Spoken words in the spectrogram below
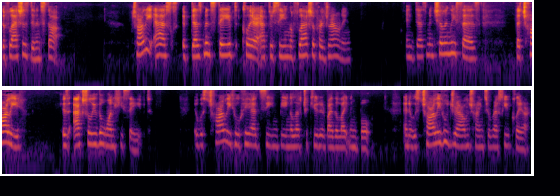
the flashes didn't stop. Charlie asks if Desmond saved Claire after seeing a flash of her drowning. And Desmond chillingly says that Charlie is actually the one he saved. It was Charlie who he had seen being electrocuted by the lightning bolt, and it was Charlie who drowned trying to rescue Claire.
